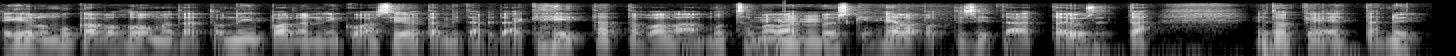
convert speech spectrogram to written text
ei ollut mukava huomata, että on niin paljon niin kuin asioita, mitä pitää kehittää tavallaan, mutta samalla mm-hmm. myöskin helpotti sitä, että tajus, että, että okei, että nyt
